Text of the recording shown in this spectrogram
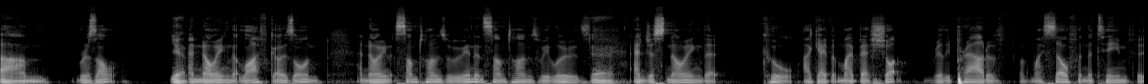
um, result. Yeah. and knowing that life goes on and knowing that sometimes we win and sometimes we lose. Yeah. and just knowing that cool i gave it my best shot. Really proud of, of myself and the team for,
